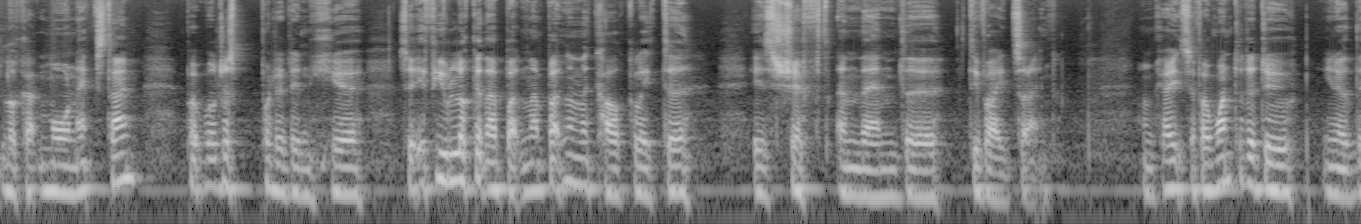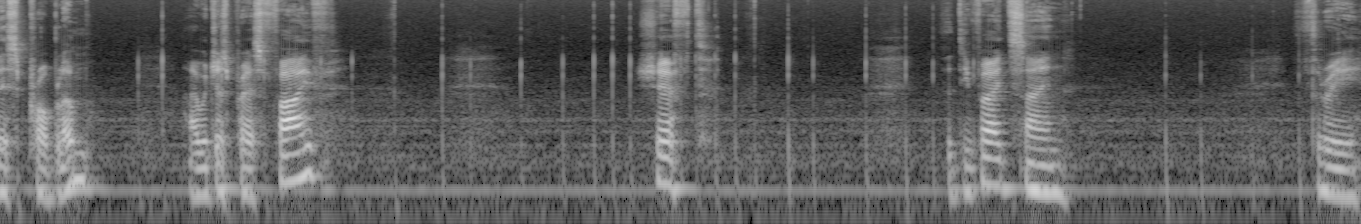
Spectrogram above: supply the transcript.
look at more next time. But we'll just put it in here. So if you look at that button, that button on the calculator is shift and then the divide sign. Okay, so if I wanted to do, you know, this problem, I would just press 5, shift, the divide sign, 3,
